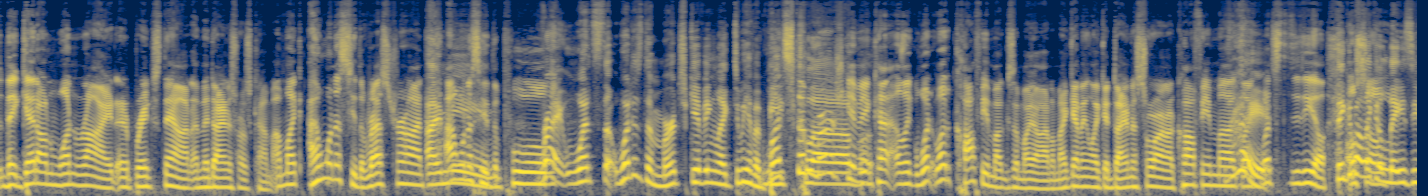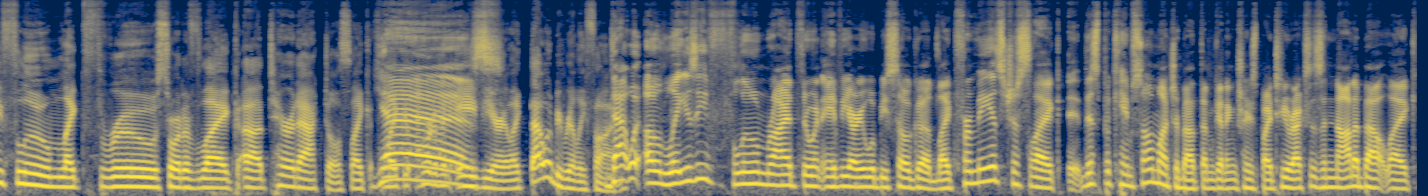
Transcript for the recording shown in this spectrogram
they get on one ride and it breaks down and the dinosaurs come. I'm like, I want to see the restaurant. I, I want to see the pool. Right. What's the what is the merch giving? Like, do we have a What's beach the merch giving? Kind of, like what what coffee mugs am I on? Am I getting like a dinosaur on a coffee mug? Like what's the deal? Think about like a lazy flume, like through sort of like uh, pterodactyls, like like sort of an aviary. Like that would be really fun. That would a lazy flume ride through an aviary would be so good. Like for me, it's just like this became so much about them getting chased by T Rexes and not about like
